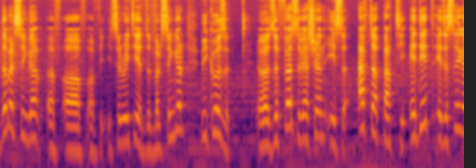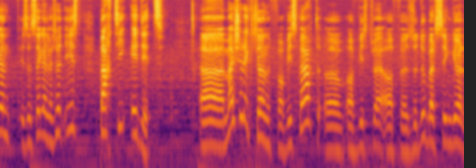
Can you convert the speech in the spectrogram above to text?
double single of it's already a double single because uh, the first version is after party edit, and the second is the second version is party edit. Uh, my selection for this part of, of this of the double single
